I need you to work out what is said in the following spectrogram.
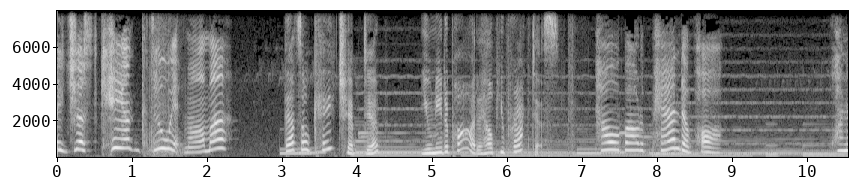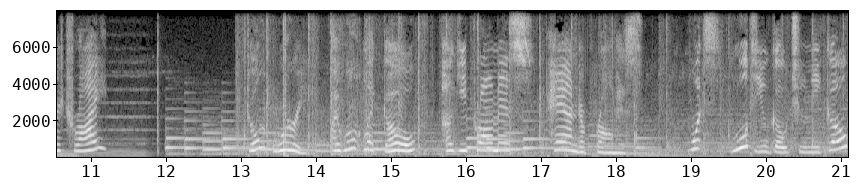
I just can't do it, Mama. That's okay, Chip Dip. You need a paw to help you practice. How about a panda paw? Wanna try? Don't worry, I won't let go. Puggy promise, panda promise. What school do you go to, Nico?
